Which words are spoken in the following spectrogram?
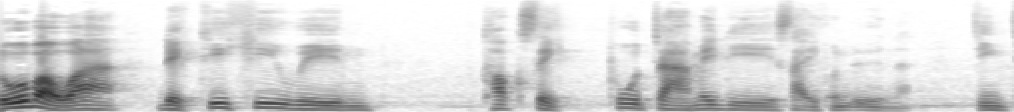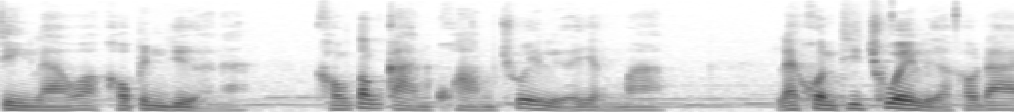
รู้เปล่าว่าเด็กที่ขี้วีนท็อกซิกพูดจาไม่ดีใส่คนอื่นอะจริง ๆ แล้วอะเขาเป็นเหยื่อนะเขาต้องการความช่วยเหลืออย่างมาก และคนที่ช่วยเหลือเขาได้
